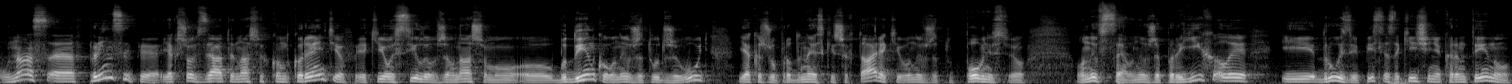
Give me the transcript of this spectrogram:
У нас, е, в принципі, якщо взяти наших конкурентів, які осіли вже в нашому будинку, вони вже тут живуть. Я кажу про Донецький Шахтар, які вони вже тут повністю. Вони все, вони вже переїхали. І друзі, після закінчення карантину.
